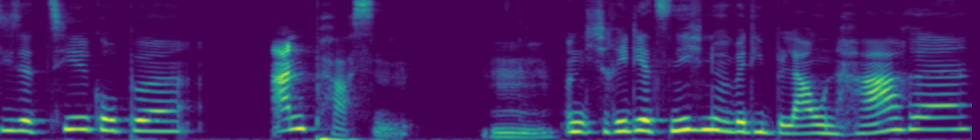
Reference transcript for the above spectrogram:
dieser Zielgruppe anpassen. Mhm. Und ich rede jetzt nicht nur über die blauen Haare,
